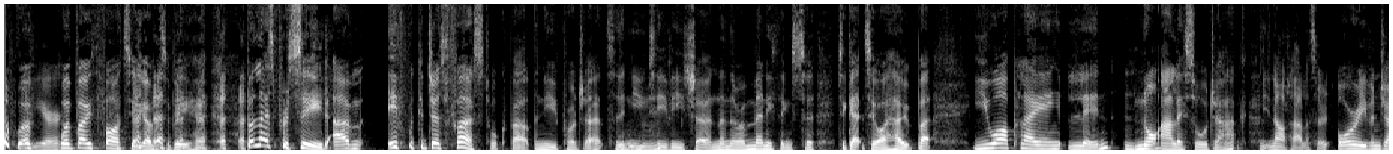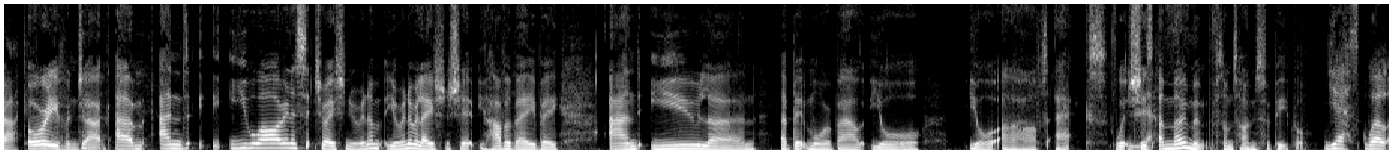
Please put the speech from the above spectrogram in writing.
It's we're, our year. we're both far too young to be here. But let's proceed. Um, if we could just first talk about the new project, the mm-hmm. new TV show, and then there are many things to, to get to, I hope. But you are playing Lynn, mm-hmm. not Alice or Jack. Not Alice or, or even Jack. Or even Jack. um, and you are in a situation, you're in a, you're in a relationship, you have a baby, and you learn a bit more about your your half's ex, which yes. is a moment sometimes for people. Yes, well,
